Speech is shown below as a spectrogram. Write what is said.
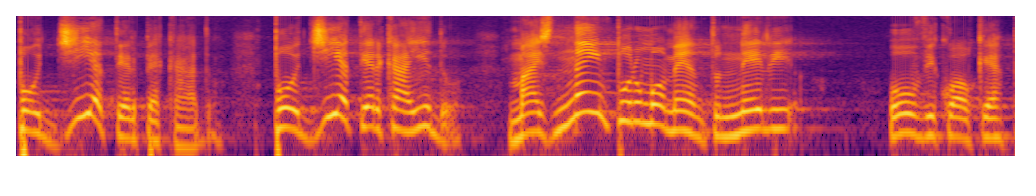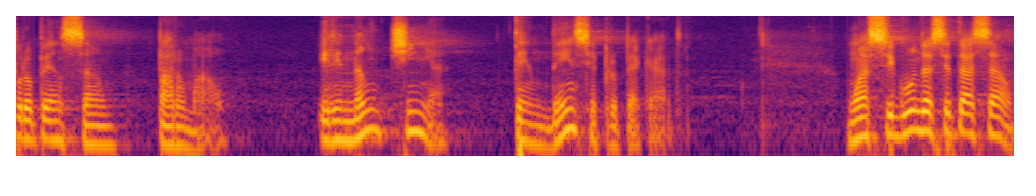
Podia ter pecado, podia ter caído, mas nem por um momento nele houve qualquer propensão para o mal. Ele não tinha tendência para o pecado. Uma segunda citação.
